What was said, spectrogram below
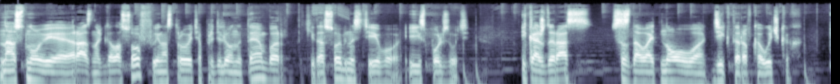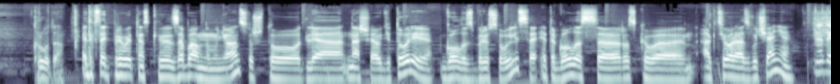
на основе разных голосов и настроить определенный тембр, какие-то особенности его и использовать. И каждый раз создавать нового диктора в кавычках. Круто. Это, кстати, приводит нас к забавному нюансу, что для нашей аудитории голос Брюса Уиллиса — это голос э, русского актера озвучания. Ну да.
